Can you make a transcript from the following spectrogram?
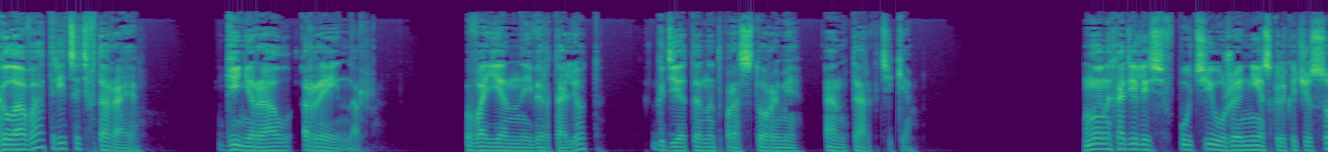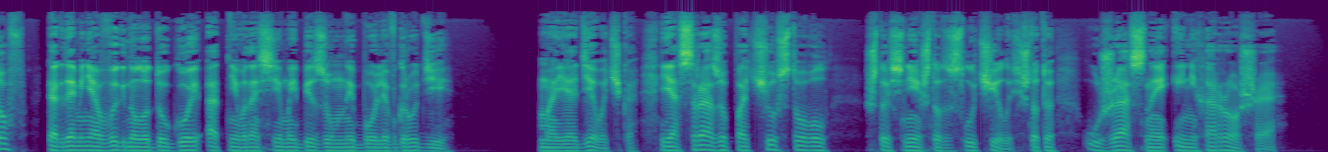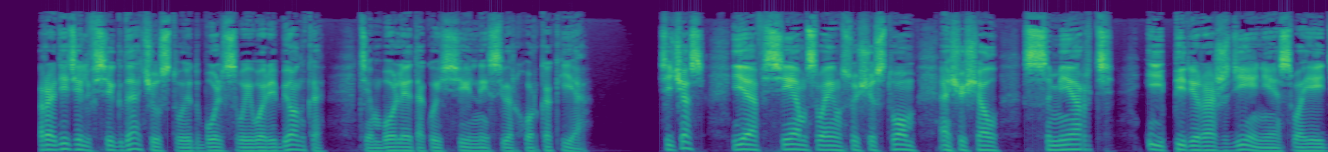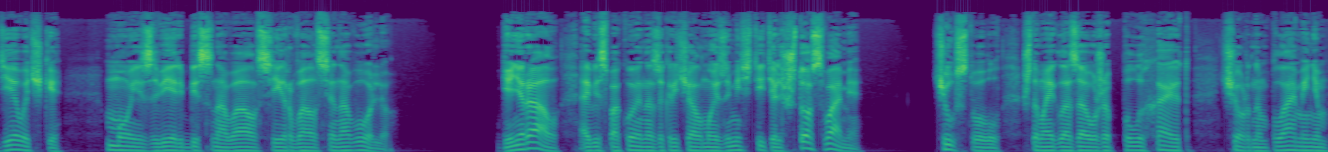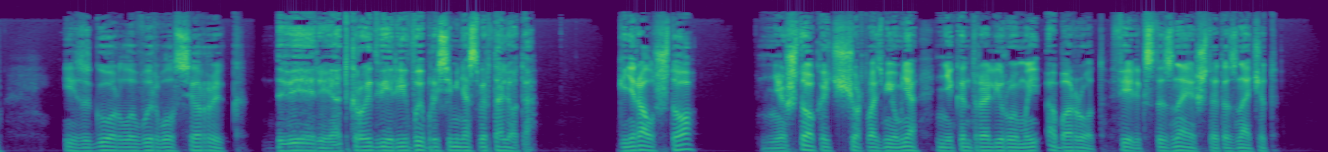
Глава 32. Генерал Рейнер. Военный вертолет где-то над просторами Антарктики. Мы находились в пути уже несколько часов, когда меня выгнало дугой от невыносимой безумной боли в груди. Моя девочка. Я сразу почувствовал, что с ней что-то случилось, что-то ужасное и нехорошее. Родитель всегда чувствует боль своего ребенка, тем более такой сильный сверхор, как я. Сейчас я всем своим существом ощущал смерть и перерождение своей девочки. Мой зверь бесновался и рвался на волю. «Генерал!» — обеспокоенно закричал мой заместитель. «Что с вами?» Чувствовал, что мои глаза уже полыхают черным пламенем, из горла вырвался рык. «Двери, открой двери и выброси меня с вертолета!» «Генерал, что?» «Не штокай, черт возьми, у меня неконтролируемый оборот. Феликс, ты знаешь, что это значит?»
